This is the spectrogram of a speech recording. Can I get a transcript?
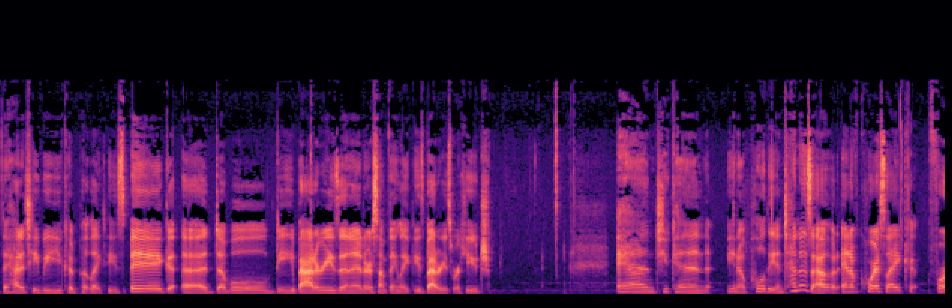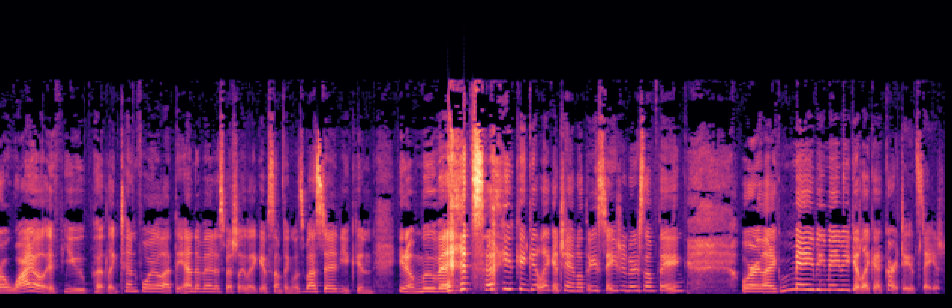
they had a TV, you could put like these big uh, double D batteries in it or something. Like these batteries were huge and you can you know pull the antennas out. And of course like for a while if you put like tinfoil at the end of it especially like if something was busted you can you know move it. So you can get like a channel 3 station or something. Or like maybe maybe get like a cartoon station.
